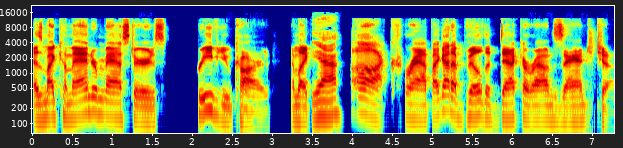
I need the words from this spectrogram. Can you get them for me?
as my Commander Masters preview card. I'm like, Yeah. ah, crap. I got to build a deck around Xantcha.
